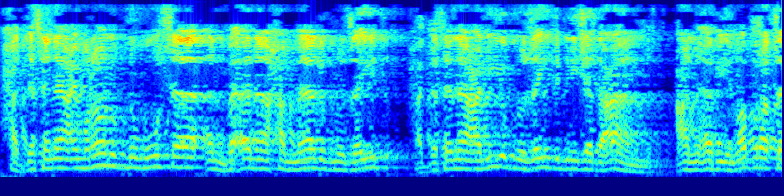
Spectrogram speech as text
حدثنا عمران بن موسى أنبأنا حماد بن زيد حدثنا علي بن زيد بن جدعان عن أبي نضرة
